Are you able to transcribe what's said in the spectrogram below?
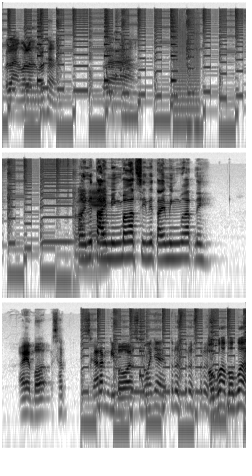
Ulang, ulang, ulang. Ulang. Oh ini timing banget sih, ini timing banget nih. Ayo, bawa. sat- Sekarang dibawa semuanya. Terus, terus, terus. Oh gua, oh gua.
